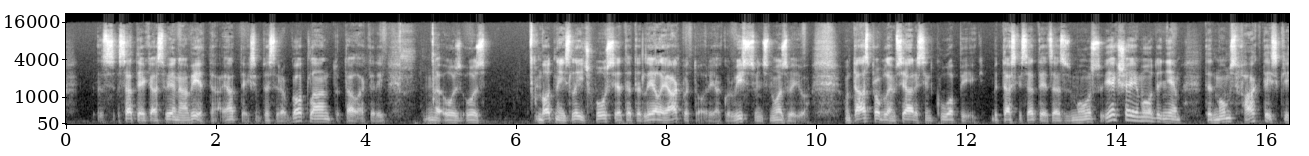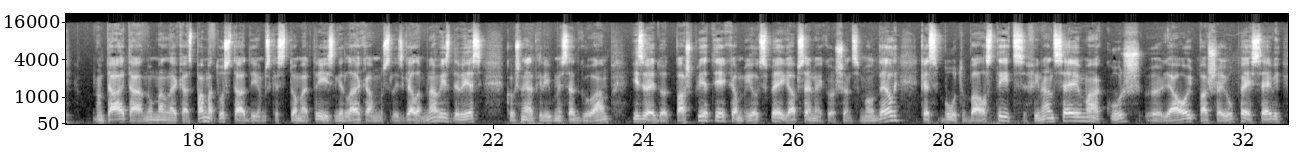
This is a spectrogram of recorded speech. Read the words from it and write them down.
satiekās vienā vietā. Ja, teiksim, tas ir ap Gotlandu, tālāk arī uz. uz Botnijas līča pusi, ja, tad, tad lielajā akvatorijā, kur visus viņus nozvejo. Un tās problēmas jārisina kopīgi. Bet tas, kas attiecās uz mūsu iekšējiem ūdeņiem, tad mums faktiski Un tā ir tā, nu, man liekas, pamatu uzstādījums, kas tomēr 30 gadu laikā mums līdz galam nav izdevies. Kopš neatkarības mēs atguvām, izveidot pašpietiekamu, ilgspējīgu apsaimniekošanas modeli, kas būtu balstīts finansējumā, kurš eh, ļauj pašai upei sevi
